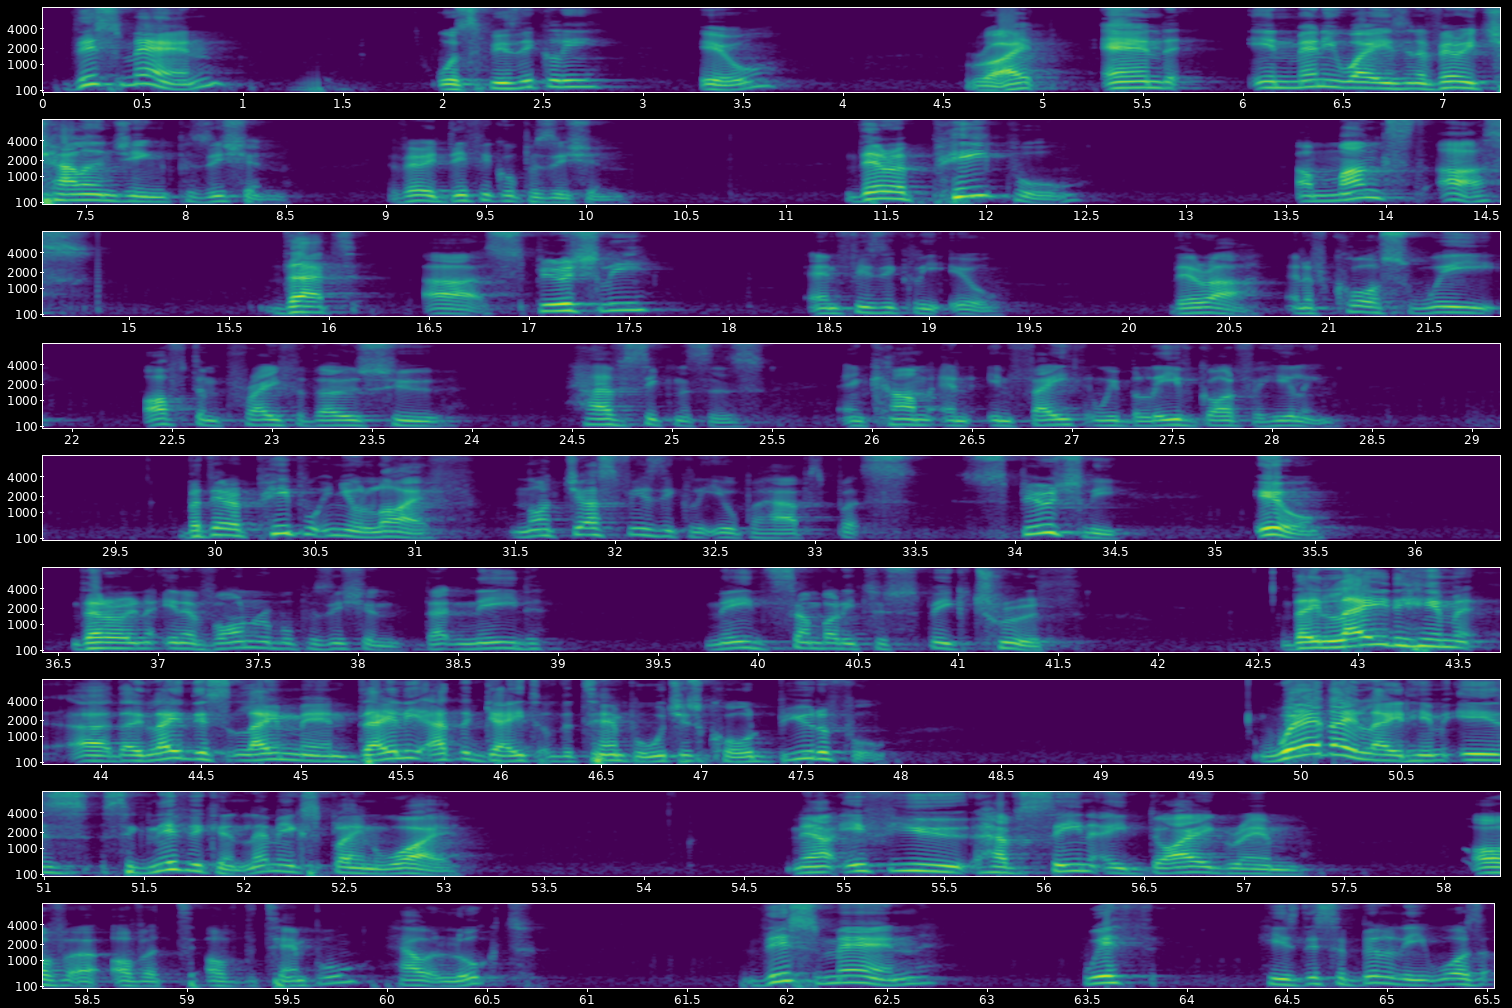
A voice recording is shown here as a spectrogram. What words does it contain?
This man was physically ill, right? And in many ways in a very challenging position, a very difficult position. There are people amongst us that are spiritually and physically ill. There are. And of course, we often pray for those who have sicknesses and come and in faith and we believe God for healing. But there are people in your life, not just physically ill perhaps, but spiritually ill, that are in, in a vulnerable position, that need, need somebody to speak truth. They laid him, uh, they laid this lame man daily at the gate of the temple, which is called Beautiful where they laid him is significant. Let me explain why. Now, if you have seen a diagram of, a, of, a, of the temple, how it looked, this man with his disability was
